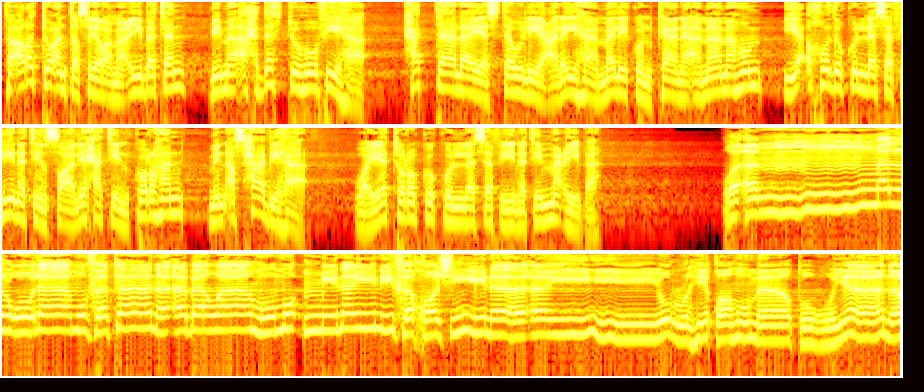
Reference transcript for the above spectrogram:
فأردت أن تصير معيبة بما أحدثته فيها حتى لا يستولي عليها ملك كان أمامهم يأخذ كل سفينة صالحة كرها من أصحابها ويترك كل سفينة معيبة. واما الغلام فكان ابواه مؤمنين فخشينا ان يرهقهما طغيانا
